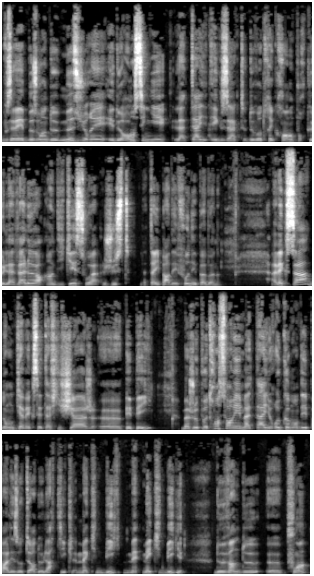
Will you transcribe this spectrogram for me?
vous avez besoin de mesurer et de renseigner la taille exacte de votre écran pour que la valeur indiquée soit juste. La taille par défaut n'est pas bonne. Avec ça, donc avec cet affichage euh, PPI, bah, je peux transformer ma taille recommandée par les auteurs de l'article Make, It Big de 22 euh, points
